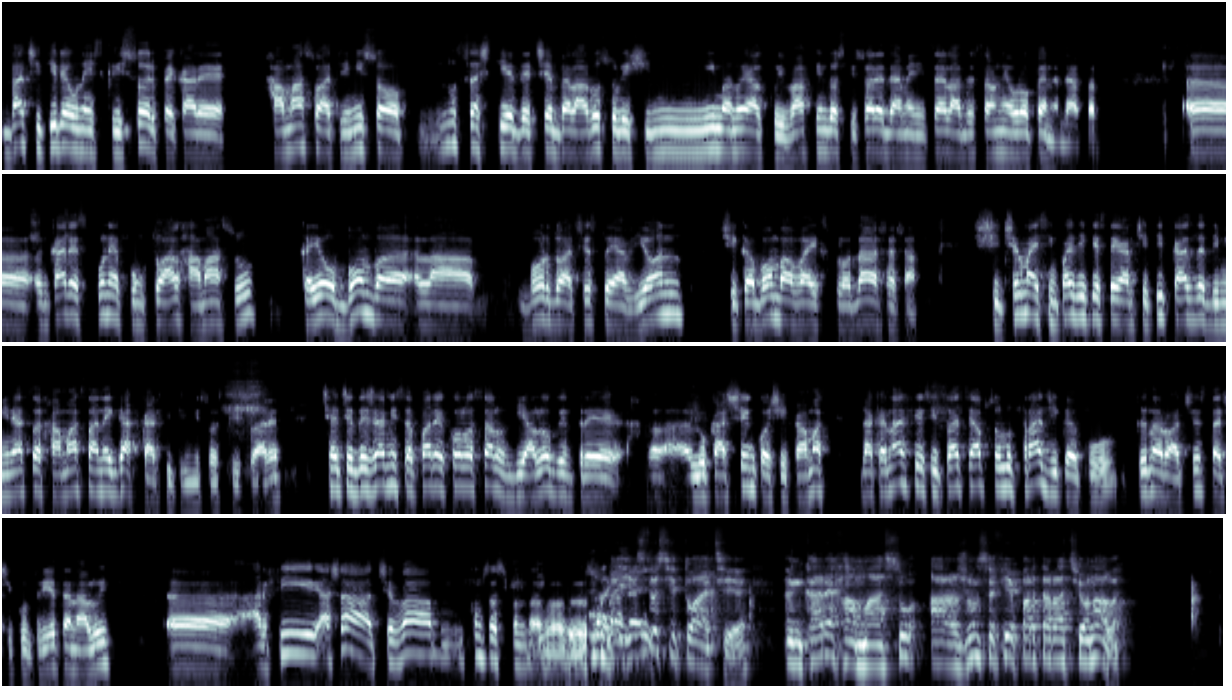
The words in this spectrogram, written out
dat citire unei scrisori pe care Hamasul a trimis-o, nu să știe de ce Belarusului și nimănui altcuiva, fiind o scrisoare de amenințare la adresa Uniunii Europene, de altfel, în care spune punctual Hamasul că e o bombă la bordul acestui avion și că bomba va exploda și așa. Și cel mai simpatic este că am citit că azi de dimineață Hamas a negat că ar fi trimis o scrisoare ceea ce deja mi se pare colosal, un dialog între uh, Lukashenko și Hamas. Dacă n-ar fi o situație absolut tragică cu tânărul acesta și cu prietena lui, uh, ar fi așa ceva, cum să spun... Uh, este o situație în care Hamasul a ajuns să fie partea rațională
